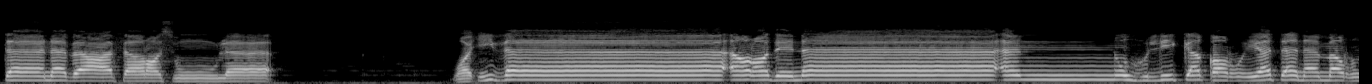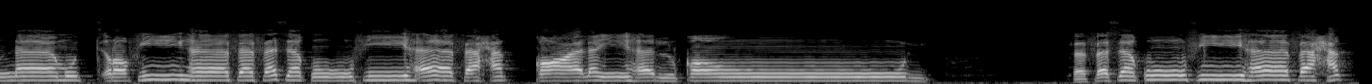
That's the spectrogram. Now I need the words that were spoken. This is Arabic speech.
حتى نبعث رسولا. واذا اردنا ان نهلك قريه نمرنا متر فيها ففسقوا فيها فحق عليها القول ففسقوا فيها فحق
